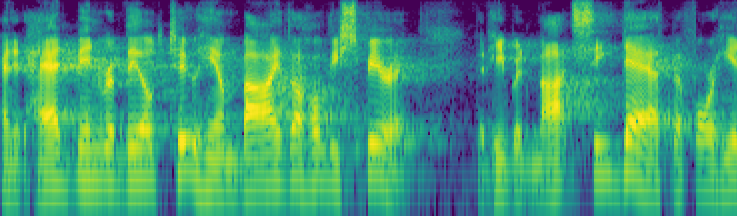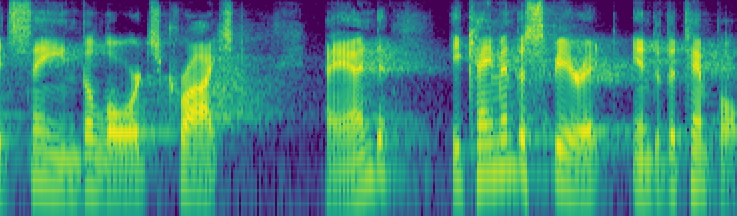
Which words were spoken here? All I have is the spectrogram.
and it had been revealed to him by the Holy Spirit that he would not see death before he had seen the Lord's Christ. And he came in the Spirit into the temple.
